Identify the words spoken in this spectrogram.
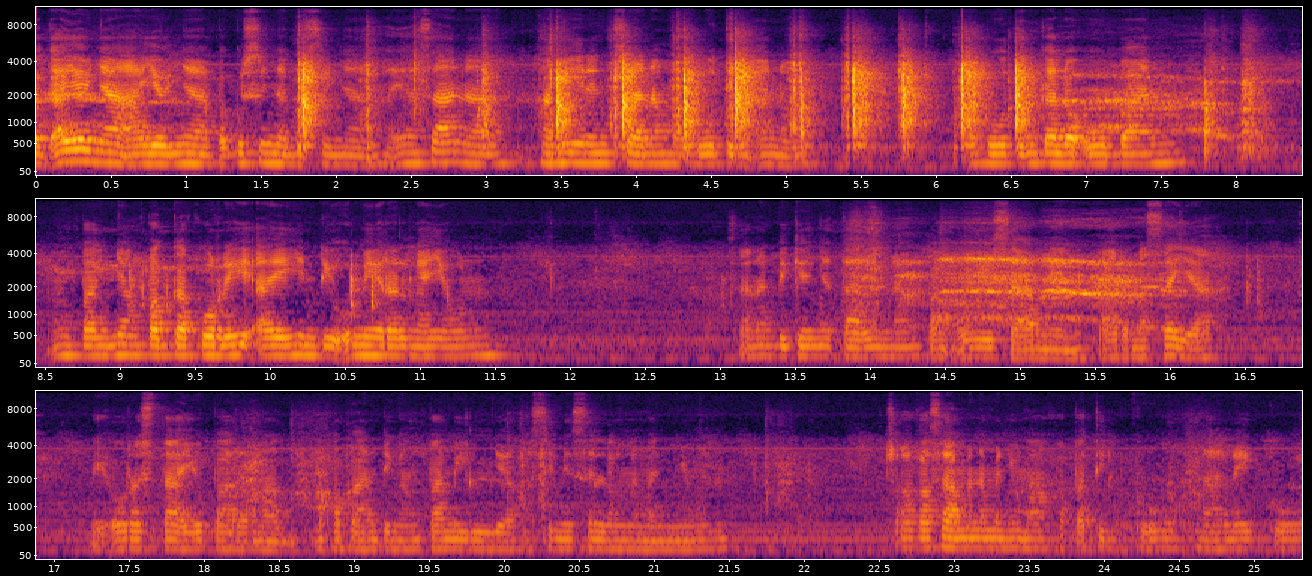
pag, ayaw niya, ayaw niya. Pag gusto niya, gusto niya. Kaya sana, hanginin siya ng mabuting ano, mabuting kalooban. Ang kanyang pagkakuri ay hindi umiral ngayon. Sana bigyan niya tayo ng pang-uwi sa amin para masaya. May oras tayo para mag makabanding ang pamilya kasi minsan lang naman yun. Tsaka kasama naman yung mga kapatid ko, nanay ko.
